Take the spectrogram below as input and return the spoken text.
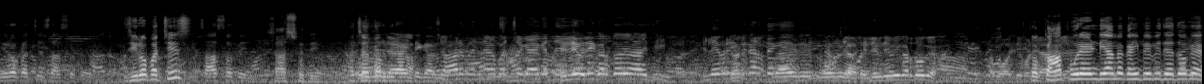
ज़ीरो पच्चीस? सात सौ तीन। ज़ीरो पच्चीस सात सौ तीन। सात सौ तीन अच्छा तो चार महीने का बच्चा क्या डिलीवरी कर दो ऐसी? डिलीवरी भी कर देंगे। डिलीवरी भी कर दोगे। तो बहुत ही। तो कहाँ पूरे इंडिया में कहीं पे भी दे दोगे?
